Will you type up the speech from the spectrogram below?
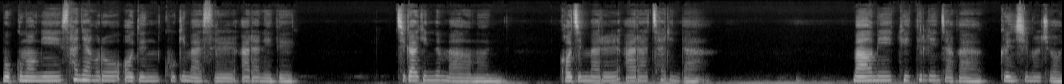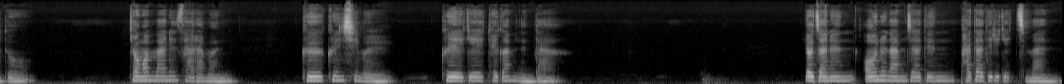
목구멍이 사냥으로 얻은 고기 맛을 알아내듯 지각 있는 마음은 거짓말을 알아차린다. 마음이 뒤틀린 자가 근심을 주어도 경험 많은 사람은 그 근심을 그에게 되갚는다. 여자는 어느 남자든 받아들이겠지만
